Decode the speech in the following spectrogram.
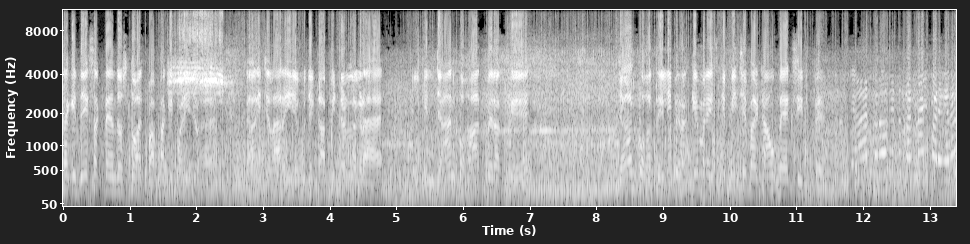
जैसा कि देख सकते हैं दोस्तों आज पापा की परी जो है गाड़ी चला रही है। मुझे काफ़ी डर लग रहा है लेकिन जान को हाथ पे रख के जान को हथेली पे रख के मैं इसके पीछे बैठा हूँ बैक सीट पे। प्यार करोगे तो करना ही पड़ेगा ना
